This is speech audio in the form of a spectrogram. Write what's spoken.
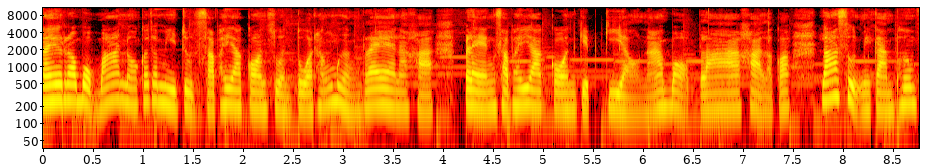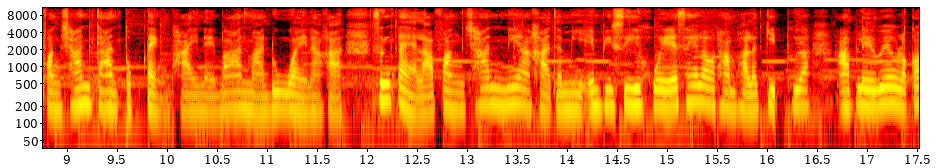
ในระระบบบ้านเนาะก็จะมีจุดทรัพยากรส่วนตัวทั้งเหมืองแร่นะคะ แปลงทรัพยากรเก็บเกี่ยวนะบ่อปลาค่ะ แล้วก็ล่าสุดมีการเพิ่มฟังก์ชันการตกแต่งภายในบ้านมาด้วยนะคะ ซึ่งแต่ละฟังก์ชันเนี่ยค่ะจะมี NPC Quest ให้เราทำภารกิจเพื่ออัพเลเวลแล้วก็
